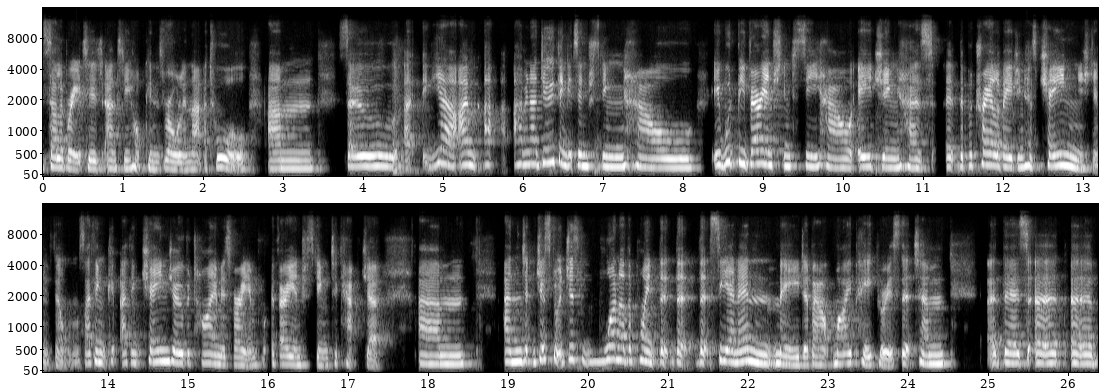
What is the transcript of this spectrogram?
celebrated Anthony Hopkins' role in that at all. Um, so uh, yeah, I'm. I, I, mean, I do think it's interesting how it would be very interesting to see how aging has uh, the portrayal of aging has changed in films. I think I think change over time is very very interesting to capture. Um, and just just one other point that that, that CNN made about my paper is that. Um, uh, there's a, a,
